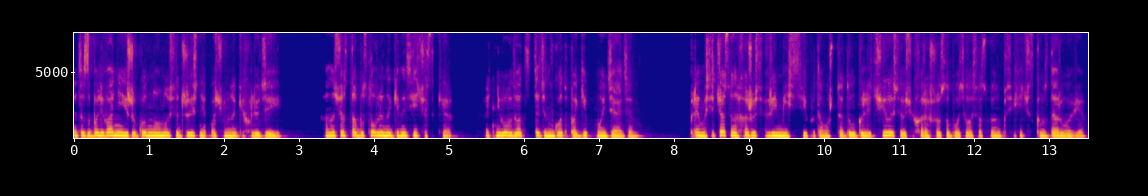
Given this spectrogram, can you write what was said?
Это заболевание ежегодно уносит жизни очень многих людей — оно часто обусловлено генетически. От него в 21 год погиб мой дядя. Прямо сейчас я нахожусь в ремиссии, потому что я долго лечилась и очень хорошо заботилась о своем психическом здоровье.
